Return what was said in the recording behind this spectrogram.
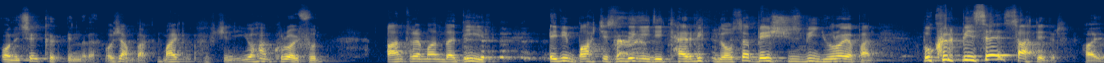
onun için 40 bin lira. Hocam bak Mike, şimdi Johan Cruyff'un antrenmanda değil evin bahçesinde giydiği terlik bile olsa 500 bin euro yapar. Bu 40 binse sahtedir. Hayır.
